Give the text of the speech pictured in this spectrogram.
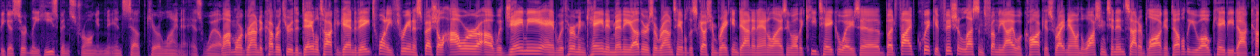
because certainly he's been strong in, in South Carolina as well. A lot more ground to cover through the day. We'll talk again at 823 in a special hour uh, with Jamie and with Herman Cain and many others, a roundtable discussion breaking down and analyzing all the key takeaways. Uh, but five quick, efficient lessons from the Iowa caucus right now in the Washington Insider blog at WOKV.com.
